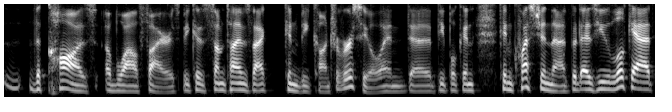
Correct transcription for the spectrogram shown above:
the cause of wildfires because sometimes that can be controversial and uh, people can can question that. But as you look at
